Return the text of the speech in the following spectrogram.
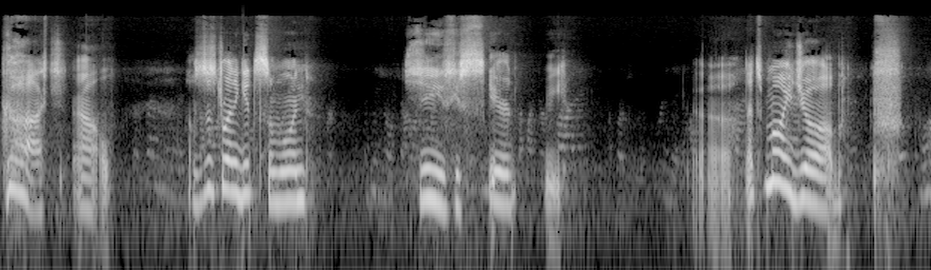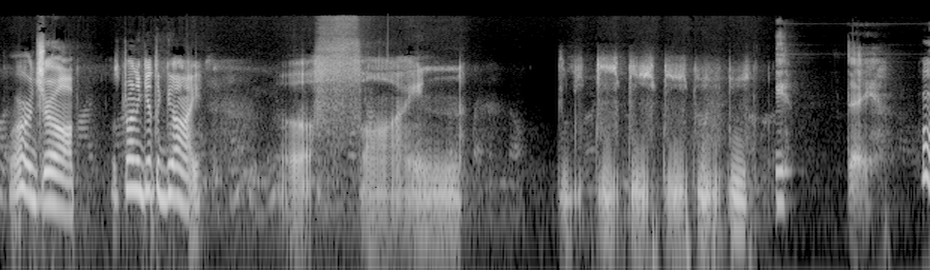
Gosh. Ow. I was just trying to get someone. Jeez, you scared me. Uh, that's my job. Our job. Was trying to get the guy. Uh, fine. Day. Hmm.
